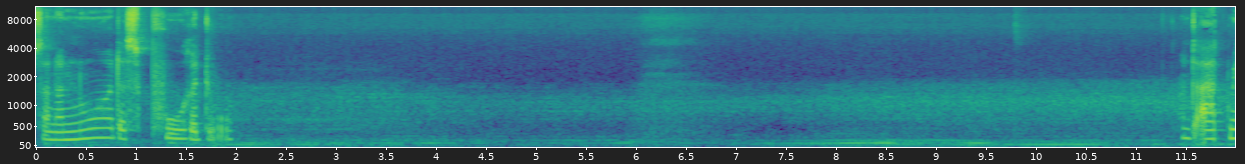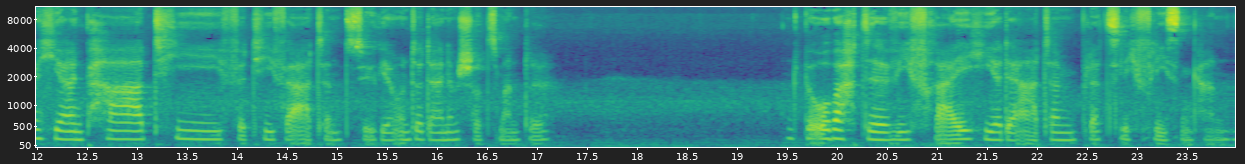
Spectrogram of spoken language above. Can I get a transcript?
sondern nur das pure Du. Und atme hier ein paar tiefe, tiefe Atemzüge unter deinem Schutzmantel. Und beobachte, wie frei hier der Atem plötzlich fließen kann.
